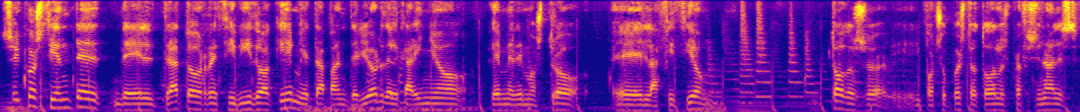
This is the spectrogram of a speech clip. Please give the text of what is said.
Soy consciente del trato recibido aquí en mi etapa anterior, del cariño que me demostró eh, la afición, todos eh, y por supuesto todos los profesionales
